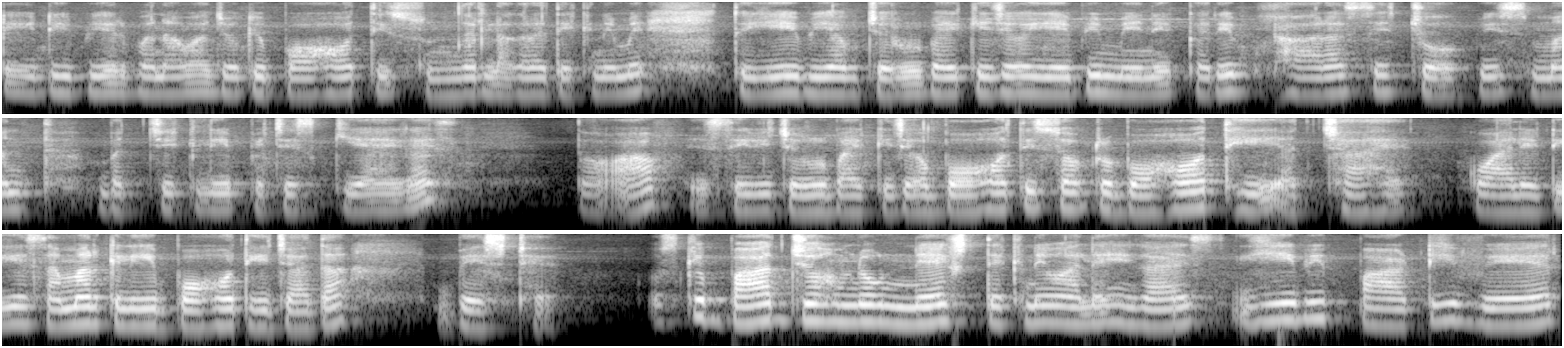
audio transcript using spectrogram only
टेडी बियर बना हुआ जो कि बहुत ही सुंदर लग रहा है देखने में। तो ये भी आप ज़रूर बाई कीजिएगा। ये भी मैंने करीब अठारह से चौबीस मंथ बच्चे के लिए परचेज़ किया है गैस तो आप इसे भी ज़रूर बाई कीजिएगा। बहुत ही सॉफ्ट और बहुत ही अच्छा है। क्वालिटी है। समर के लिए बहुत ही ज़्यादा बेस्ट है। उसके बाद जो हम लोग नेक्स्ट देखने वाले हैं गैस ये भी पार्टी वेयर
